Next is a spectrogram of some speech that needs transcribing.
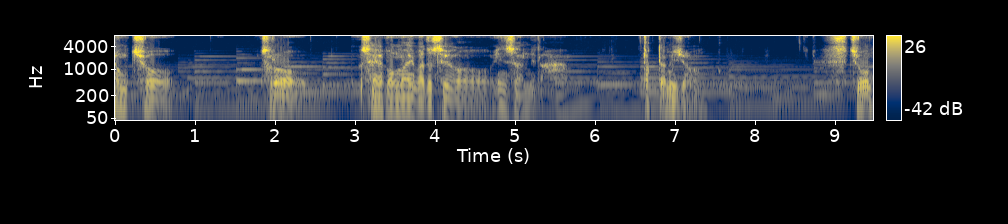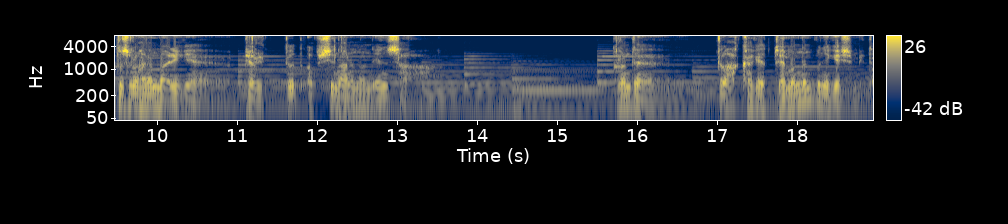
정초 서로 새해 복 많이 받으세요 인사합니다. 덕담이죠. 좋은 뜻으로 하는 말이기에 별뜻 없이 나누는 인사. 그런데 뜨악하게 되묻는 분이 계십니다.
